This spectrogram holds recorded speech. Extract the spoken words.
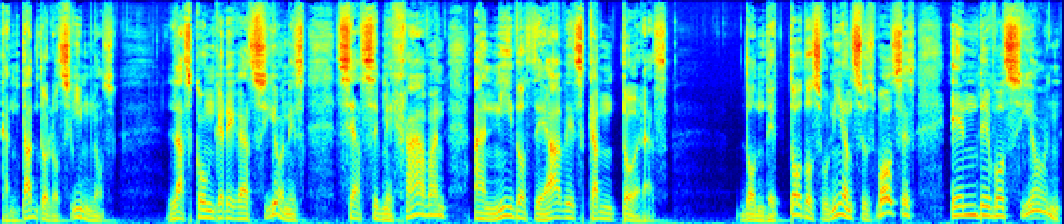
Cantando los himnos, las congregaciones se asemejaban a nidos de aves cantoras, donde todos unían sus voces en devoción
